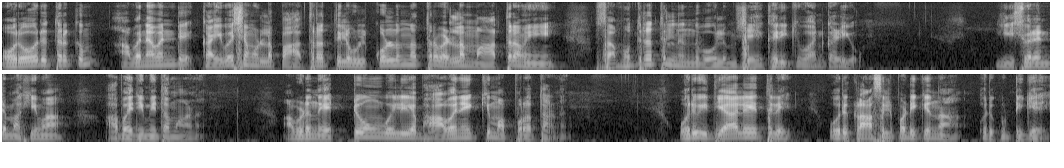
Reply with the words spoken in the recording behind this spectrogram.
ഓരോരുത്തർക്കും അവനവന്റെ കൈവശമുള്ള പാത്രത്തിൽ ഉൾക്കൊള്ളുന്നത്ര വെള്ളം മാത്രമേ സമുദ്രത്തിൽ നിന്ന് പോലും ശേഖരിക്കുവാൻ കഴിയൂ. ഈശ്വരന്റെ മഹിമ അപരിമിതമാണ്. അവിടുന്ന് ഏറ്റവും വലിയ ഭാവനയ്ക്കും അപ്പുറത്താണ്. ഒരു വിദ്യാലയത്തിലെ ഒരു ക്ലാസ്സിൽ പഠിക്കുന്ന ഒരു കുട്ടിക്ക്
